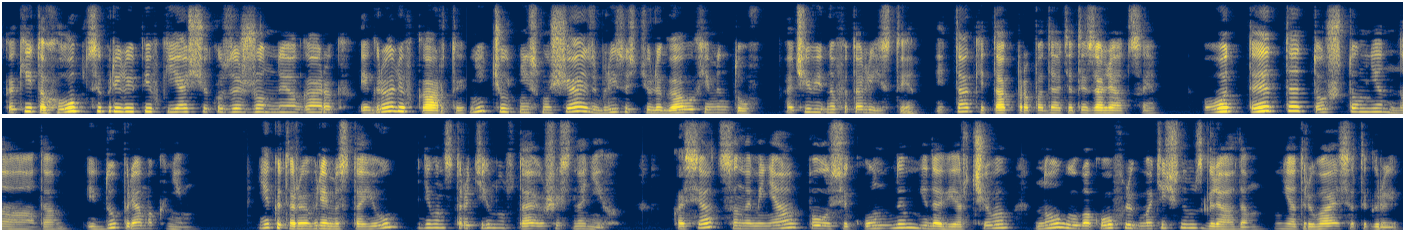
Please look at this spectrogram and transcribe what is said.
какие-то хлопцы, прилепив к ящику зажженный агарок, играли в карты, ничуть не смущаясь близостью легавых и ментов. Очевидно, фаталисты. И так, и так пропадать от изоляции. Вот это то, что мне надо. Иду прямо к ним. Некоторое время стою, демонстративно уставившись на них. Косятся на меня полусекундным, недоверчивым, но глубоко флегматичным взглядом, не отрываясь от игры.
